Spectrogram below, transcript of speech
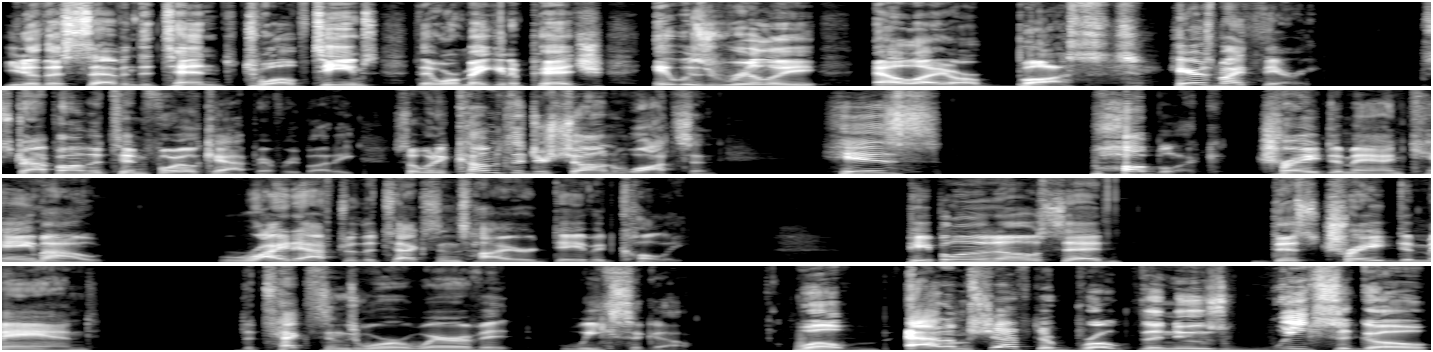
You know, the seven to 10 to 12 teams that were making a pitch. It was really LA or bust. Here's my theory strap on the tinfoil cap, everybody. So when it comes to Deshaun Watson, his public trade demand came out right after the Texans hired David Culley. People in the know said this trade demand, the Texans were aware of it weeks ago. Well, Adam Schefter broke the news weeks ago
